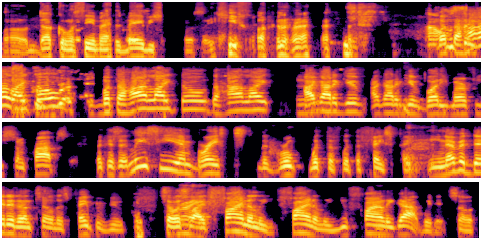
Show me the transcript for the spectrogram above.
Well, Duck gonna see him at his baby shower, so he keeps fucking around. But the highlight, though, but the highlight, though, the highlight, Mm-hmm. I gotta give, I gotta give Buddy Murphy some props because at least he embraced the group with the with the face paint. He never did it until this pay per view. So it's Right. like, finally, finally, you finally got with it. So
